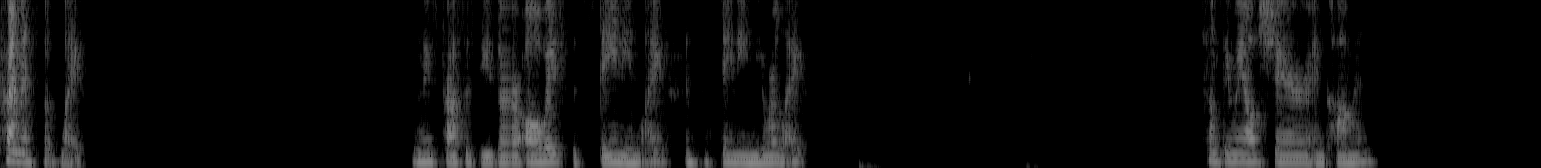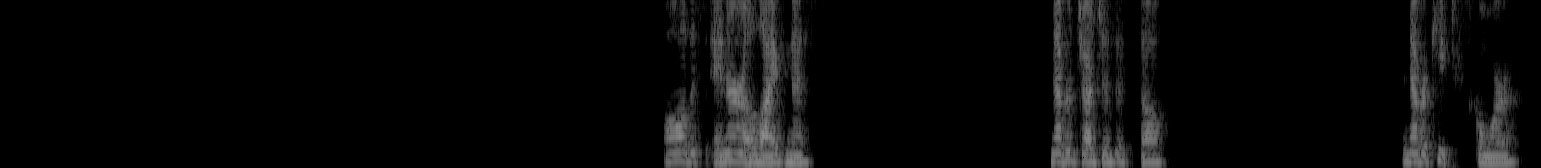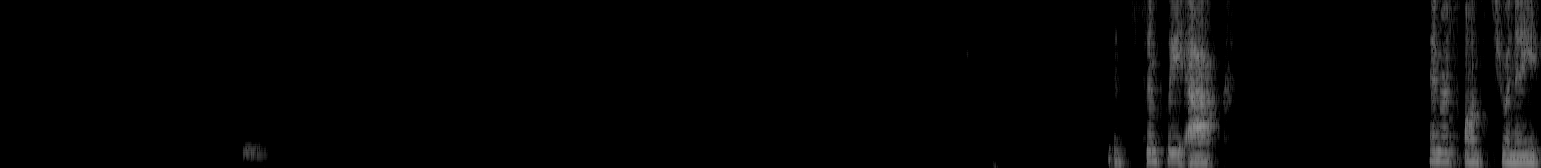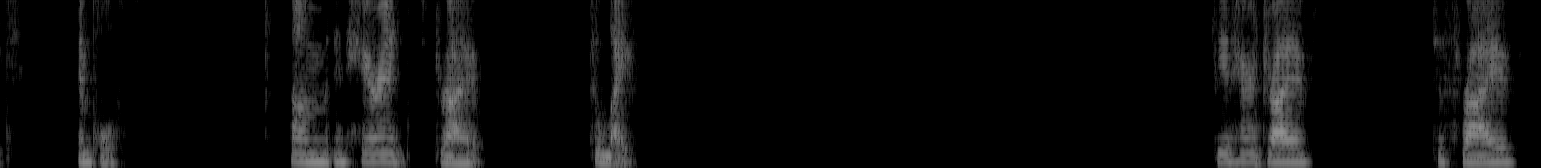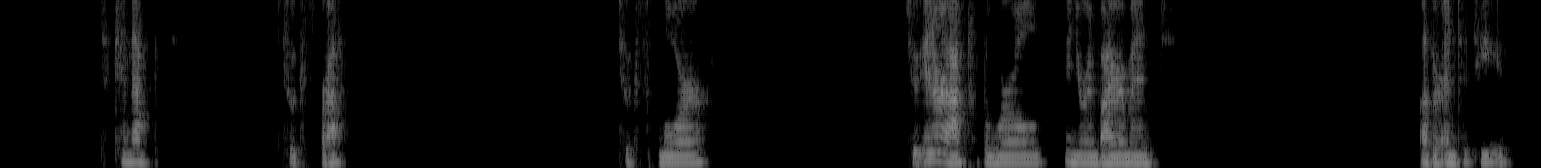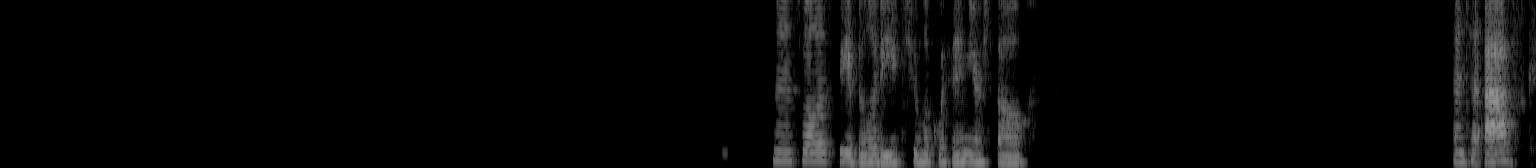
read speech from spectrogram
premise of life. And these processes are always sustaining life and sustaining your life. Something we all share in common. All this inner aliveness never judges itself, it never keeps score. It simply acts in response to innate impulse, some inherent drive to life. The inherent drive to thrive, to connect, to express, to explore, to interact with the world in your environment, other entities. As well as the ability to look within yourself and to ask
